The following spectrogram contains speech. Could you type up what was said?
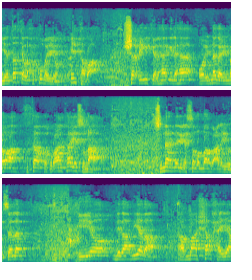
iyo dadka la xukumayo intaba sharcigii kala hagi lahaa oo innaga inoo ah kitaabka qur'aanka iyo sunnaha. Sunnaha nebiga sala allahu calayhi wasalam iyo nidaamyada ama sharxaya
